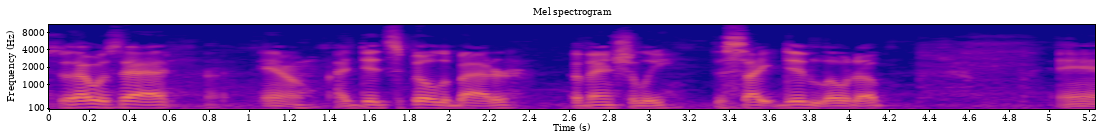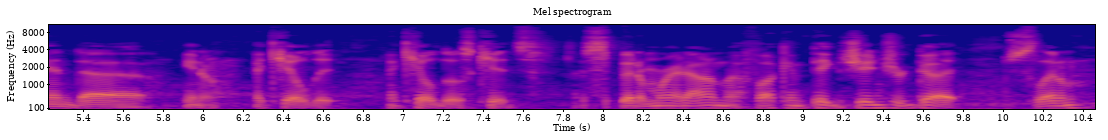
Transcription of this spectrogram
so that was that. You know, I did spill the batter eventually. The site did load up, and uh, you know, I killed it. I killed those kids. I spit them right out of my fucking big ginger gut. Just let them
